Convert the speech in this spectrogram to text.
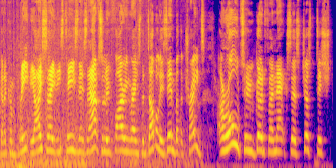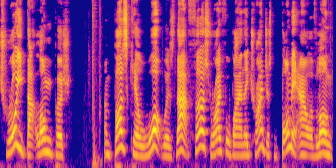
going to completely isolate these T's, and it's an absolute firing range. The double is in, but the trades are all too good for Nexus. Just destroyed that long push. And Buzzkill, what was that? First rifle buy, and they try and just bomb it out of long.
